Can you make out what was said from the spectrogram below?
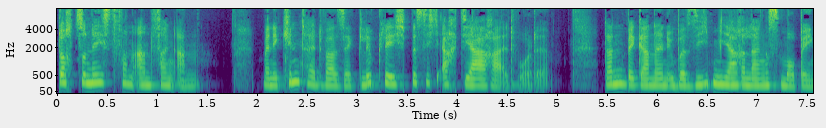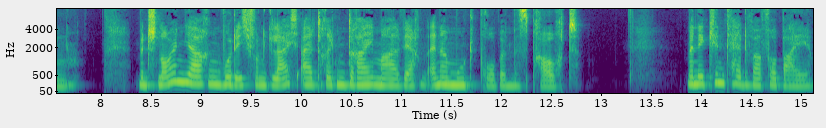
Doch zunächst von Anfang an. Meine Kindheit war sehr glücklich, bis ich acht Jahre alt wurde. Dann begann ein über sieben Jahre langes Mobbing. Mit neun Jahren wurde ich von Gleichaltrigen dreimal während einer Mutprobe missbraucht. Meine Kindheit war vorbei.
